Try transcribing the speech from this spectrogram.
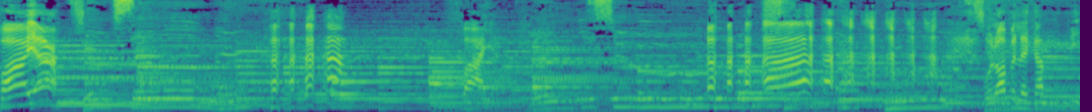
Fire! Fire! หัวเราะไปเลยครับพี่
